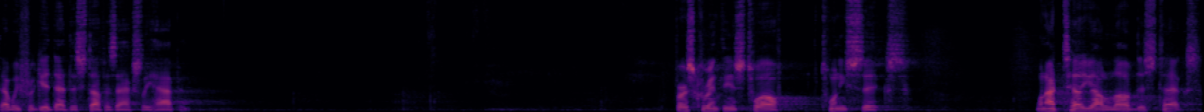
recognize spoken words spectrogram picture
that we forget that this stuff has actually happened. 1 Corinthians 12, 26. When I tell you I love this text,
